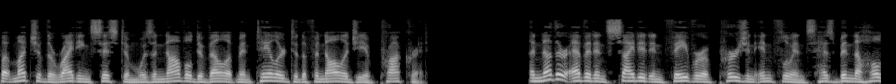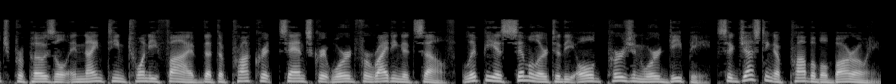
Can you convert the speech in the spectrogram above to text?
but much of the writing system was a novel development tailored to the phonology of Prakrit. Another evidence cited in favor of Persian influence has been the Hultzsch proposal in 1925 that the Prakrit, Sanskrit word for writing itself, lipi is similar to the Old Persian word dipi, suggesting a probable borrowing.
